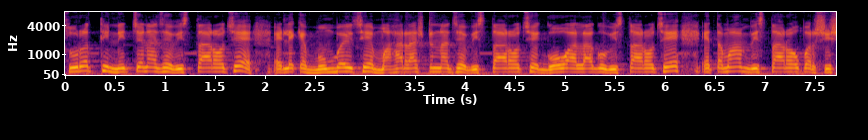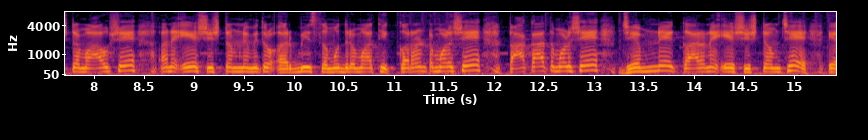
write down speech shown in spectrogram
સુરતથી નીચેના જે વિસ્તારો છે, એટલે કે મુંબઈ છે, મહારાષ્ટ્રના જે વિસ્તારો છે, ગોવા લાગુ વિસ્તારો છે, એ તમામ વિસ્તારો ઉપર સિસ્ટમ આવશે. અને એ સિસ્ટમને મિત્રો, અરબી સમુદ્રમાંથી કરંટ મળશે, તાકાત મળશે. જેમને કારણે એ સિસ્ટમ છે, એ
